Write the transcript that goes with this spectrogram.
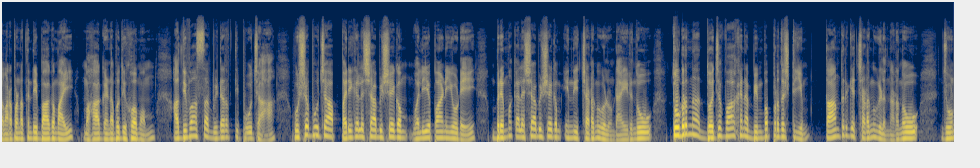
സമർപ്പണത്തിന്റെ ഭാഗമായി മഹാഗണപതി ഹോമം അധിവാസ വിടർത്തി പൂജ ഉഷപൂജ പരികലശാഭിഷേകം വലിയ പാണിയോടെ ബ്രഹ്മകലശാഭിഷേകം എന്നീ ചടങ്ങുകളുണ്ടായിരുന്നു. തുടർന്ന് ധ്വജവാഹന ബിംബപ്രതിഷ്ഠയും താന്ത്രിക ചടങ്ങുകളും നടന്നു. ജൂൺ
